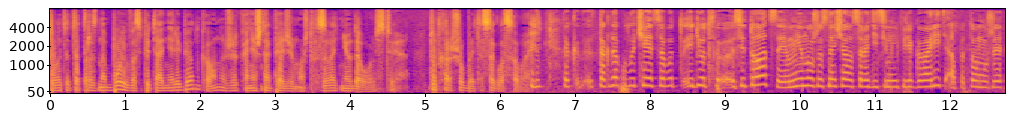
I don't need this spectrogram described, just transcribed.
то вот этот разнобой воспитания ребенка, он уже, конечно, опять же может вызывать неудовольствие. Тут хорошо бы это согласовать. Так, тогда получается, вот идет э, ситуация, мне нужно сначала с родителями переговорить, а потом уже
